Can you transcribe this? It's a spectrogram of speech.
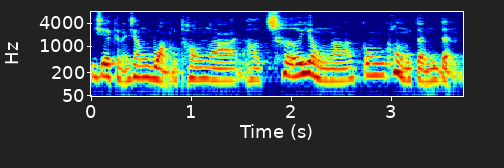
一些可能像网通啊，然后车用啊、工控等等。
